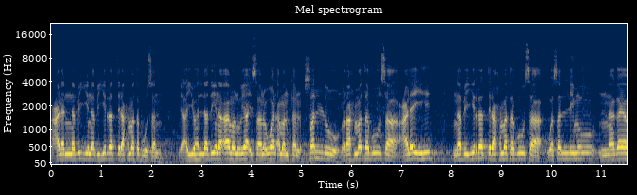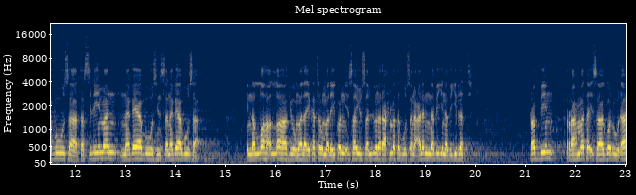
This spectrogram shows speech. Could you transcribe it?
على النبي نبي رت رحمة بوسا يا أيها الذين آمنوا يا إسانوان أمنتا صلوا رحمة بوسا عليه نبي رت رحمة بوسا وسلموا نجايا بوسا تسليما نجايا بوسا نجايا بوسا إن الله الله في وملائكته ملائكون إساء يصلون رحمة بوسا على النبي نبي رت رب رحمة إساء قدودا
